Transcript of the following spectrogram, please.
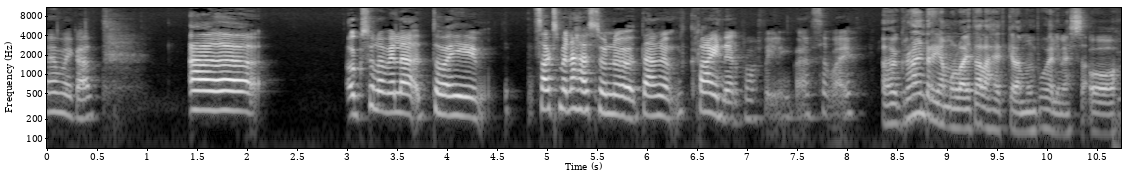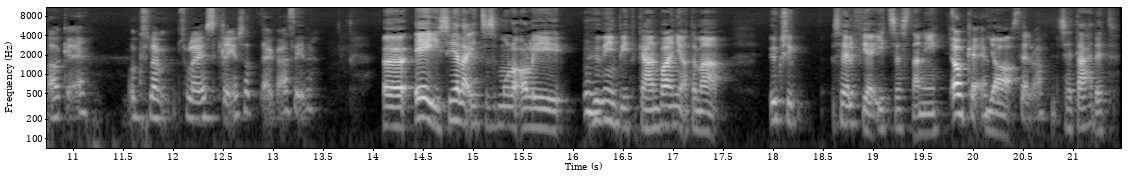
Oh my god. Uh, onko sulla vielä toi... Saaks mä nähdä sun tän Grindr-profiilin kanssa vai? Äh, Grinderia mulla ei tällä hetkellä mun puhelimessa oo. Okei. Okay. Onko sulla, sulla ei screenshottejakaan siitä? Ö, ei, siellä itse asiassa mulla oli hyvin pitkään vain ja tämä yksi selfie itsestäni Okei, okay, Ja- selvä. se tähdet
